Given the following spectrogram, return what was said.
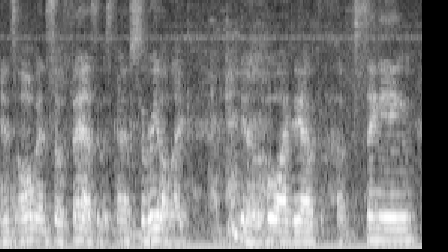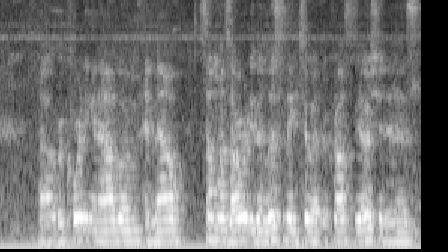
And it's all been so fast, it was kind of surreal, like, you know, the whole idea of, of singing, uh, recording an album, and now someone's already been listening to it across the ocean and is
